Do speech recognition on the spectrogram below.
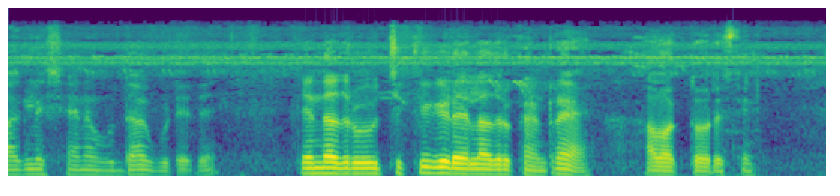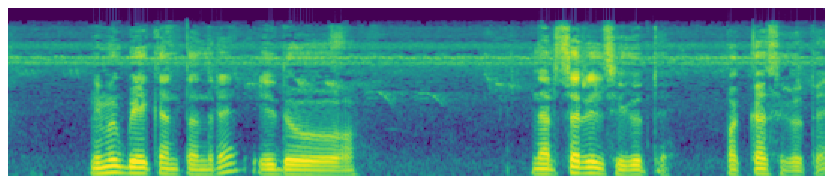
ಆಗಲೇ ಶಾನ ಉದ್ದಾಗ್ಬಿಟ್ಟಿದೆ. ಎಂದಾದರೂ ಚಿಕ್ಕ ಗಿಡ ಎಲ್ಲಾದರೂ ಕಂಡ್ರೆ ಅವಾಗ ತೋರಿಸ್ತೀನಿ. ನಿಮಗೆ ಬೇಕಂತಂದರೆ ಇದು ನರ್ಸರಿಲಿ ಸಿಗುತ್ತೆ, ಪಕ್ಕ ಸಿಗುತ್ತೆ.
